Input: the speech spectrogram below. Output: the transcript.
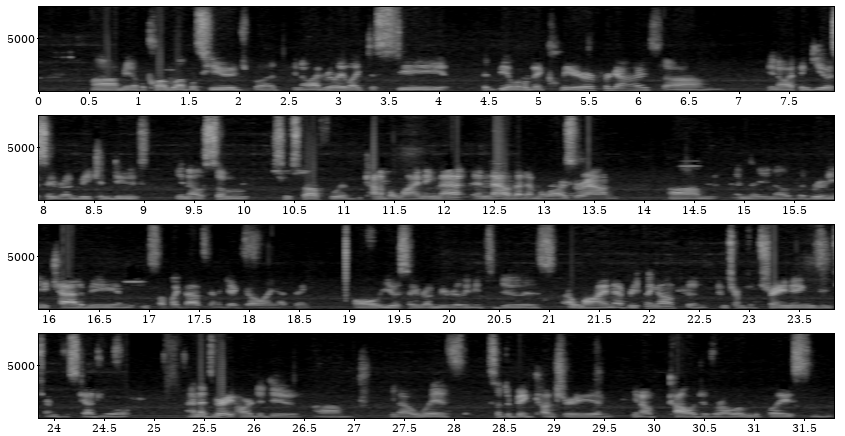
um, you know, the club level is huge, but you know, I'd really like to see it be a little bit clearer for guys. Um, you know, I think USA Rugby can do you know some some stuff with kind of aligning that. And now that MLR's around, um, and you know the RUNY Academy and, and stuff like that's going to get going, I think all USA Rugby really needs to do is align everything up in, in terms of trainings, in terms of schedule. And it's very hard to do, um, you know, with such a big country and, you know, colleges are all over the place and,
